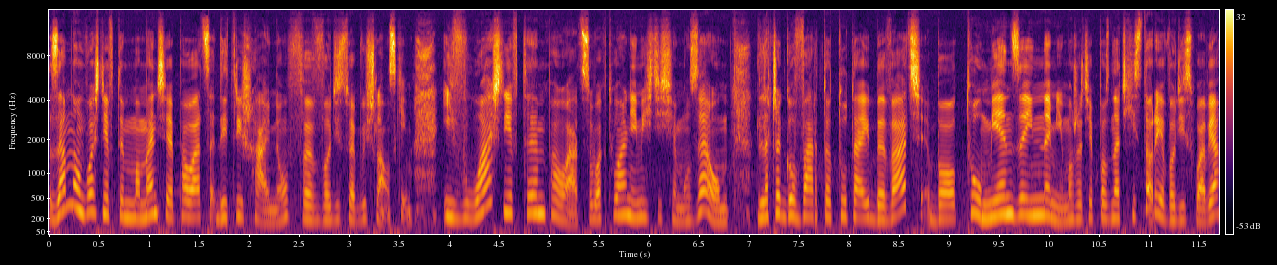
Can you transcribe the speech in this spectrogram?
za mną właśnie w tym momencie Pałac Dietrichheinów w Wodzisławiu Śląskim. I właśnie w tym pałacu aktualnie mieści się muzeum. Dlaczego warto tutaj bywać? Bo tu między innymi możecie poznać historię Wodzisławia,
